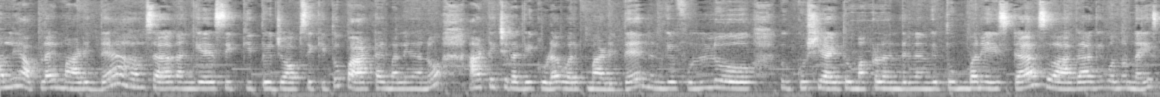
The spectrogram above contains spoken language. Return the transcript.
ಅಲ್ಲಿ ಅಪ್ಲೈ ಮಾಡಿದ್ದೆ. ಸ ನನಗೆ ಸಿಕ್ಕಿತ್ತು ಜಾಬ್ ಸಿಕ್ಕಿತ್ತು. ಪಾರ್ಟ್ ಟೈಮಲ್ಲಿ ನಾನು ಆರ್ಟ್ ಟೀಚರ್ ಆಗಿ ಕೂಡ ವರ್ಕ್ ಮಾಡಿದ್ದೆ. ನನಗೆ ಫುಲ್ಲು ಖುಷಿ ಆಯಿತು. ಮಕ್ಕಳಂದರೆ ನನಗೆ ತುಂಬಾ ಇಷ್ಟ. ಸೊ ಹಾಗಾಗಿ ಒಂದು ನೈಸ್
